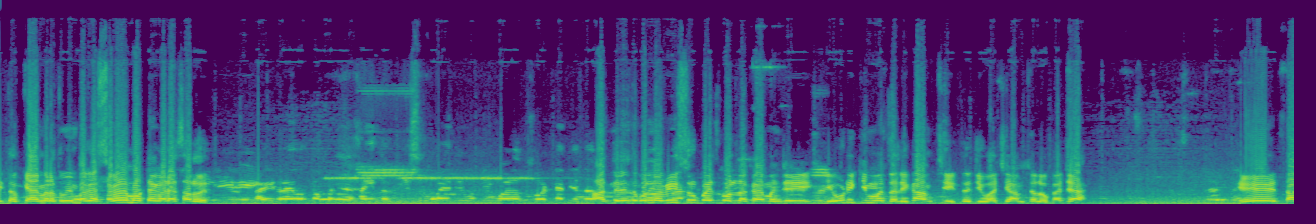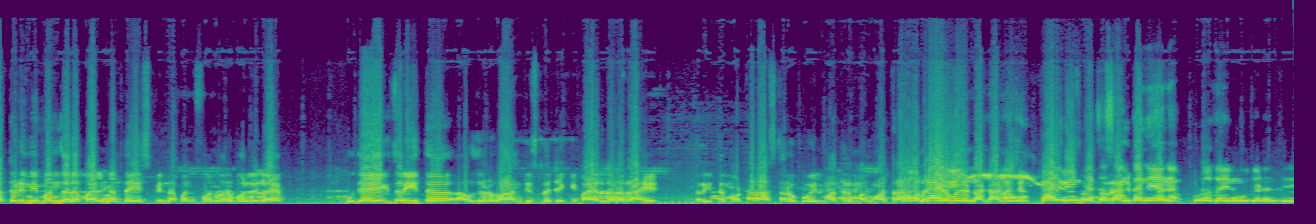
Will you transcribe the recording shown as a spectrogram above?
इथं कॅमेरा तुम्ही बघा सगळ्या मोठ्या गाड्या चालू आहेत. आता तर बोलला वीस रुपयेच बोलला काय? म्हणजे एवढी किंमत झाली का आमची इथं जीवाची आमच्या लोकांच्या? हे तातडीने बंद झालं. पाहिजे मी आता एसपी ना पण फोनवर बोललेलो आहे. उद्या एक जरी इथं अवजड वाहन दिसलं जे की बाहेर जाणार आहे तर इथं मोठा रास्ता रोक होईल मात्र मग मात्र आम्हाला काय जेलमध्ये टाका काय होईल त्याचं सांगता नाही येणार. पुढं जाईन उजडन ते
